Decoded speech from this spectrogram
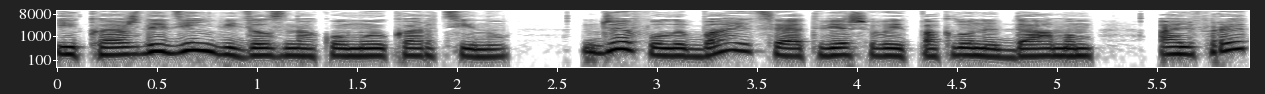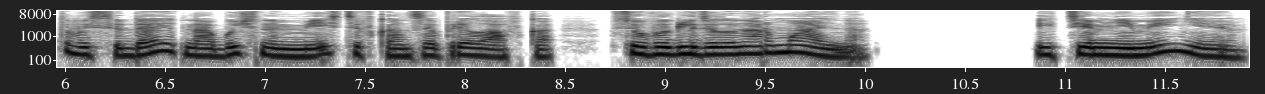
и каждый день видел знакомую картину. Джефф улыбается и отвешивает поклоны дамам, Альфред выседает на обычном месте в конце прилавка. Все выглядело нормально. И тем не менее...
